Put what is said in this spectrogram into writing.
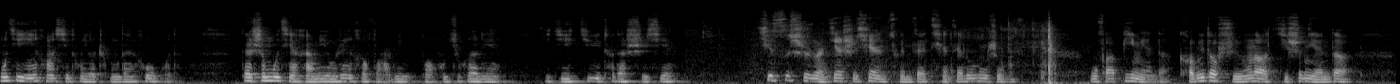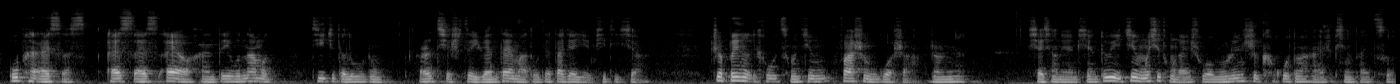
攻击银行系统要承担后果的。但是目前还没有任何法律保护区块链以及基于它的实现。其次是软件实现存在潜在漏洞是无。无法避免的。考虑到使用了几十年的 Open S S S S L 还得有那么低级的漏洞，而且是在源代码都在大家眼皮底下，这背后曾经发生过啥，让人遐想连篇。对于金融系统来说，无论是客户端还是平台侧，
